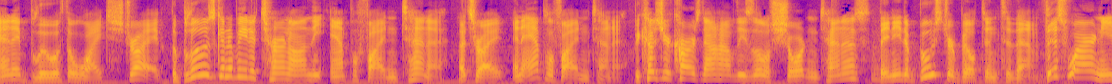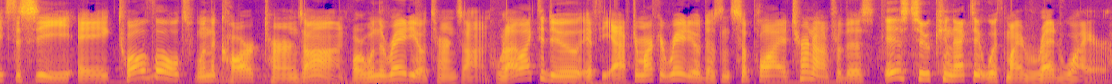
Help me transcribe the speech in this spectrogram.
and a blue with a white stripe. The blue is going to be to turn on the amplified antenna. That's right, an amplified antenna. Because your cars now have these little short antennas, they need a booster built into them. This wire needs to see a 12 volts when the car turns on or when the radio turns on. What I like to do if the aftermarket radio doesn't supply a turn on for this is to connect it with my red wire.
